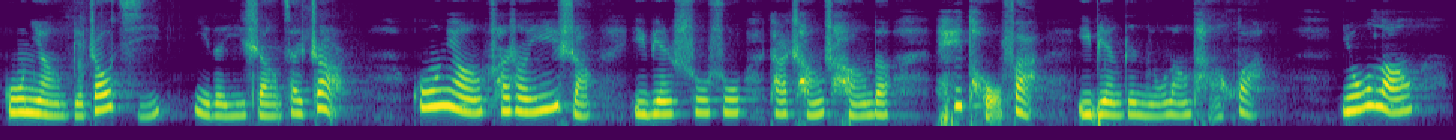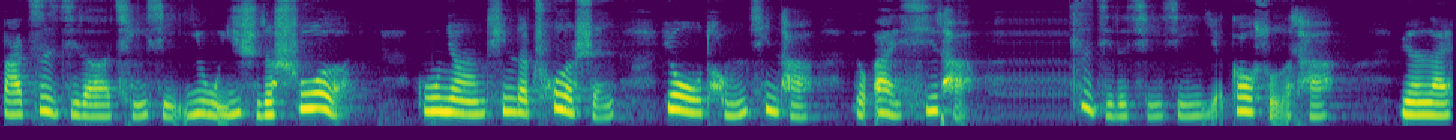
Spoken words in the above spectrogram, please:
姑娘，别着急，你的衣裳在这儿。”姑娘穿上衣裳，一边梳梳她长长的黑头发，一边跟牛郎谈话。牛郎把自己的情形一五一十地说了。姑娘听得出了神，又同情他，又爱惜他，自己的情形也告诉了他。原来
